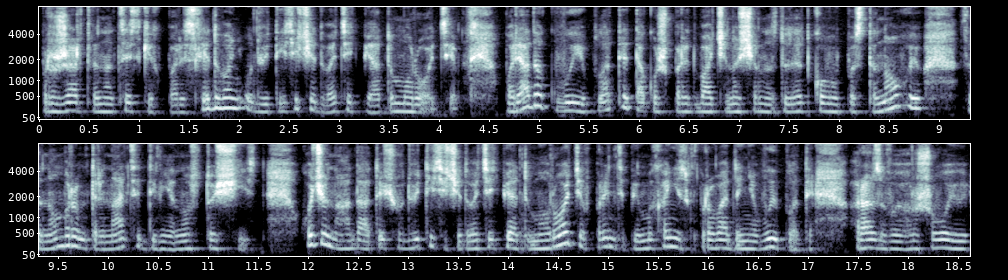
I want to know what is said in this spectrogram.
про жертви нацистських переслідувань у 2025 році. Порядок виплати також передбачено ще в нас додатковою постановою за номером 1396. Хочу нагадати, що в 2025 році, в принципі, механізм проведення виплати разової грошової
